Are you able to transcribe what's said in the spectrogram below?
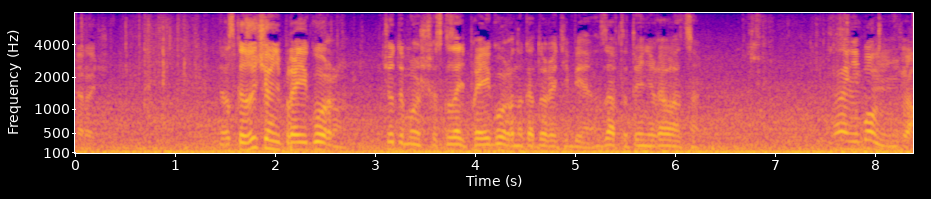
короче. Расскажи что-нибудь про Егора. Что ты можешь рассказать про Егора, на который тебе завтра тренироваться? Ну, я не помню ничего.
